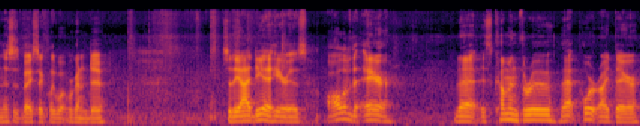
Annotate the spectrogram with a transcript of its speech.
and this is basically what we're gonna do. So the idea here is all of the air that is coming through that port right there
